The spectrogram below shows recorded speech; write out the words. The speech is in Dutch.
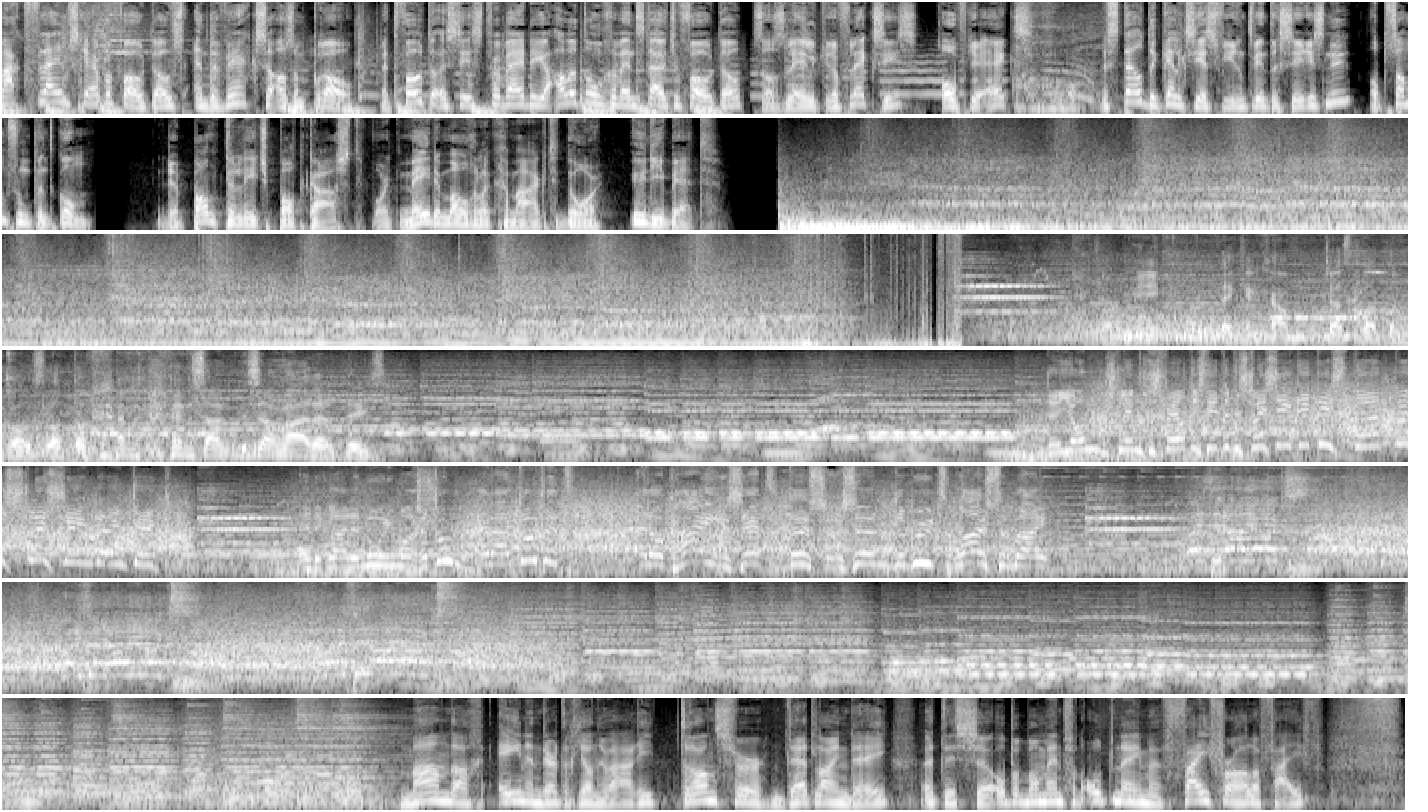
Maak vlijmscherpe foto's en bewerk ze als een pro. Met Photo Assist verwijder je al het ongewenst uit je foto, zoals lelijke reflecties of je ex. Bestel de Galaxy S24-series nu op samsung.com. De Pantelich podcast wordt mede mogelijk gemaakt door Unibed. For me, they can have just lot of goals, lot of fun, and some some other things. De Jong, slim gespeeld. Is dit de beslissing? Dit is de beslissing, denk ik. En de kleine Nouri mag het doen. En hij doet het. En ook hij zet dus zijn debuut. Luister mij. Wij zijn Ajax! Maandag 31 januari, transfer deadline day. Het is eh, op het moment van opnemen vijf voor half vijf.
